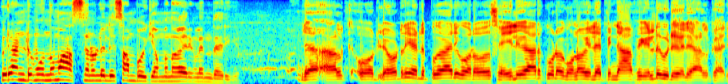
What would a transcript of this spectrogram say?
ഒരു രണ്ട് മൂന്ന് മാസത്തിനുള്ളിൽ സംഭവിക്കാൻ പോകുന്ന കാര്യങ്ങൾ എന്തായിരിക്കും? ആൾക്ക് ലോട്ടറി എടുപ്പുകാർ കുറവ് സെയിലുകാർക്ക് കൂടെ ഗുണമില്ല പിന്നെ ആ ഫീൽഡ് വിടുകയില്ല ആൾക്കാർ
